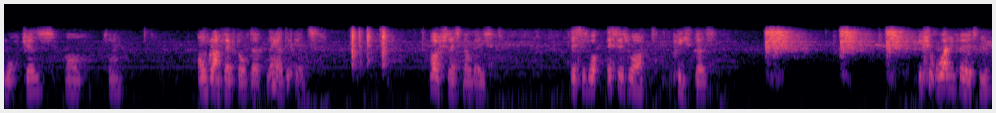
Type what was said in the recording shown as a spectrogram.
watchers or something. On Grand Theft Auto, they are dickheads. Watch this now guys. This is what this is what the police does. You shoot one person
